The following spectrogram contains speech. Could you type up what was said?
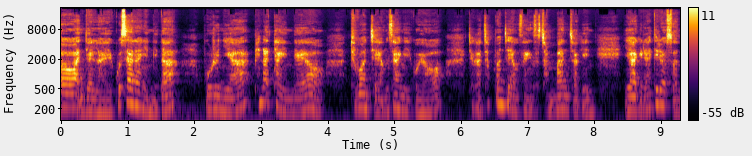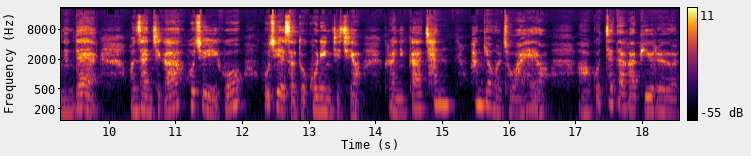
안젤라의 꽃사랑입니다. 보르니아 피나타인데요. 두 번째 영상이고요. 제가 첫 번째 영상에서 전반적인 이야기를 해드렸었는데 원산지가 호주이고 호주에서도 고냉지지요. 그러니까 찬 환경을 좋아해요. 어, 꽃에다가 비유를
